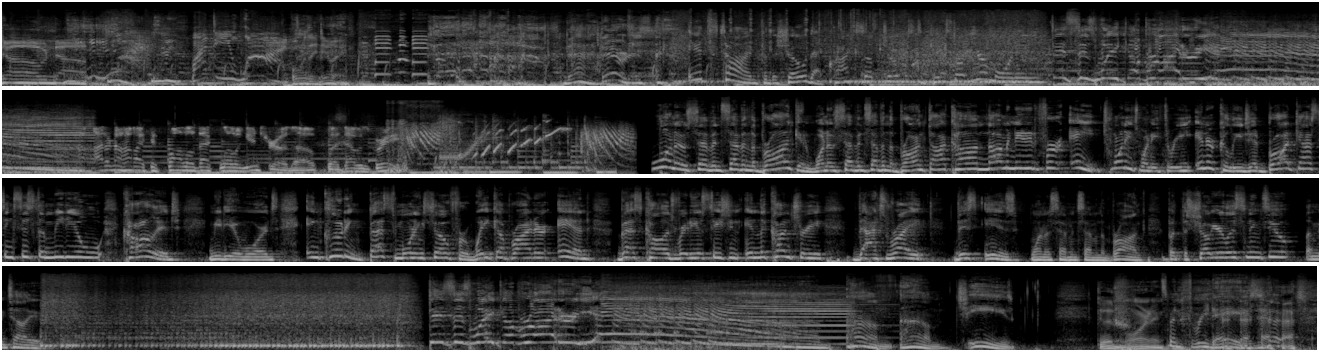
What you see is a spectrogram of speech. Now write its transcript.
no, no. What do you want? What were they doing? that. There it is. It's time for the show that cracks up jokes to kickstart your morning. This is Wake Up Rider, yeah! I don't know how I could follow that glowing intro, though, but that was great. 1077 The Bronc and 1077thebronc.com nominated for eight 2023 Intercollegiate Broadcasting System Media College Media Awards, including Best Morning Show for Wake Up Rider and Best College Radio Station in the country. That's right, this is 1077 The Bronc. But the show you're listening to, let me tell you. This is Wake Up Rider, yeah! Um, um, jeez. Good morning. It's been three days.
